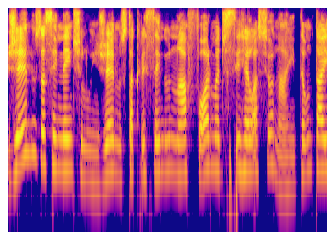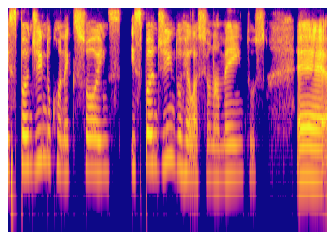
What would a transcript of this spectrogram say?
Gêmeos, ascendente Lua em Gêmeos, está crescendo na forma de se relacionar. Então, está expandindo conexões, expandindo relacionamentos, eh,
